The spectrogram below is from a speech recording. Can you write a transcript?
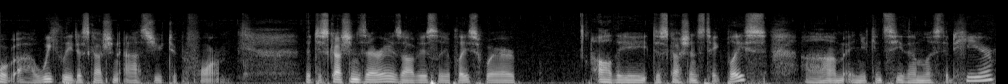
uh, weekly discussion asks you to perform. The discussions area is obviously a place where all the discussions take place um, and you can see them listed here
